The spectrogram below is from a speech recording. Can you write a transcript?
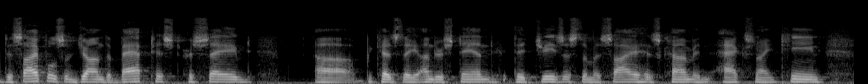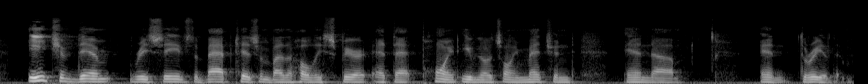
disciples of John the Baptist are saved uh, because they understand that Jesus the Messiah has come in Acts 19, each of them receives the baptism by the Holy Spirit at that point, even though it's only mentioned in, uh, in three of them.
